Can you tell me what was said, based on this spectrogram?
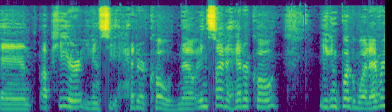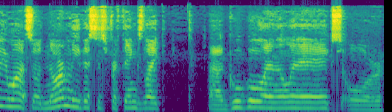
And up here you can see header code. Now inside a header code you can put whatever you want. So normally this is for things like uh, Google Analytics or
